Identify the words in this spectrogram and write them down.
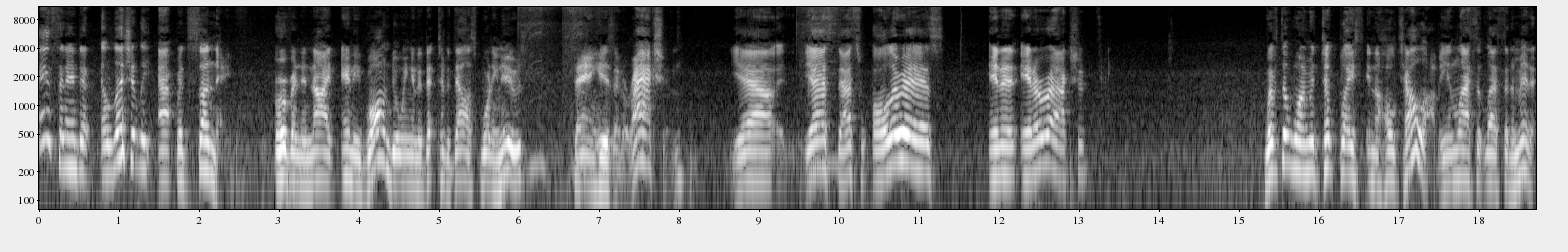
incident that allegedly happened Sunday. Irvin denied any wrongdoing the, to the Dallas Morning News, saying his interaction, yeah, yes, that's all there is, in an interaction with the woman took place in the hotel lobby and lasted less than a minute.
